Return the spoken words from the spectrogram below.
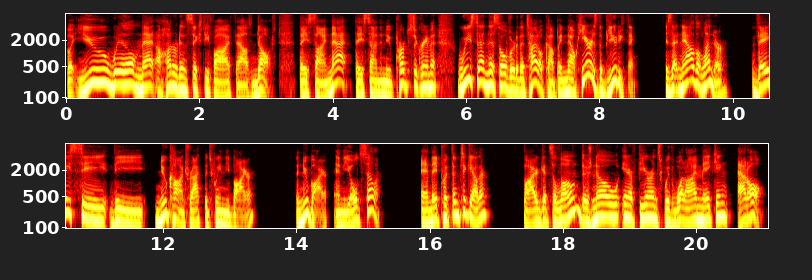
but you will net $165,000. They sign that, they sign the new purchase agreement. We send this over to the title company. Now here's the beauty thing is that now the lender they see the new contract between the buyer the new buyer and the old seller. And they put them together. Buyer gets a loan. There's no interference with what I'm making at all.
